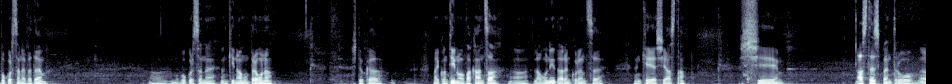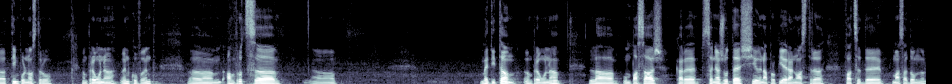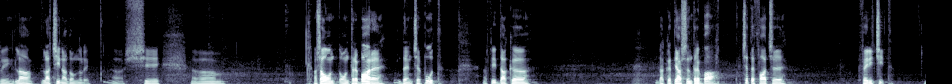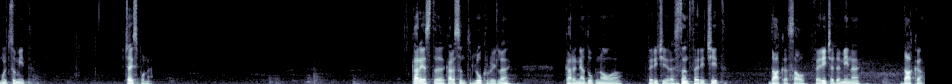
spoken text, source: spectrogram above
bucur să ne vedem. Uh, mă bucur să ne închinăm împreună. Știu că mai continuă vacanța uh, la unii, dar în curând se încheie și asta. Și astăzi, pentru uh, timpul nostru împreună în cuvânt, am vrut să medităm împreună la un pasaj care să ne ajute și în apropierea noastră față de masa Domnului, la, la cina Domnului. Uh, și uh, așa o, o întrebare de început ar fi dacă, dacă te-aș întreba ce te face fericit, mulțumit, ce ai spune? Care, este, care sunt lucrurile care ne aduc nouă fericire? Sunt fericit dacă sau ferice de mine dacă.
